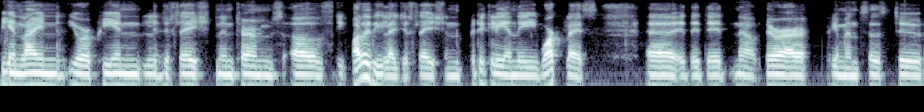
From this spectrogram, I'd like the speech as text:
be in line with European legislation in terms of equality legislation, particularly in the workplace. Uh, now there are arguments as to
